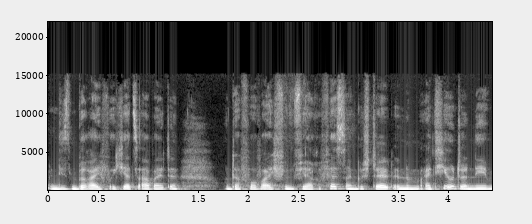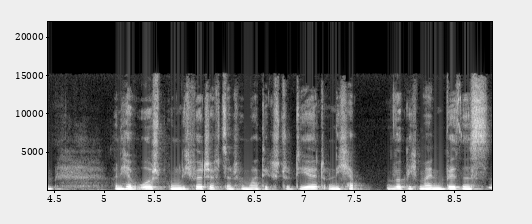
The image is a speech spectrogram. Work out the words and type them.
in diesem Bereich, wo ich jetzt arbeite. Und davor war ich fünf Jahre festangestellt in einem IT-Unternehmen. Und ich habe ursprünglich Wirtschaftsinformatik studiert und ich habe wirklich mein Business,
